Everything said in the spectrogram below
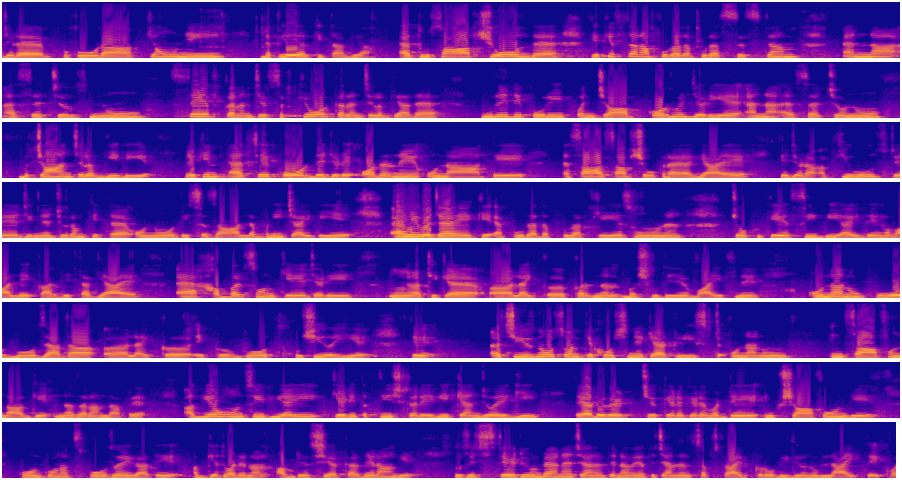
ਜਿਹੜਾ ਪਕੌੜਾ ਕਿਉਂ ਨਹੀਂ ਡਿਕਲੇਅਰ ਕੀਤਾ ਗਿਆ? ਇਹ ਤੋਂ ਸਾਫ਼ ਸ਼ੋ ਹੁੰਦਾ ਹੈ ਕਿ ਕਿਸ ਤਰ੍ਹਾਂ ਪੂਰਾ ਦਾ ਪੂਰਾ ਸਿਸਟਮ ਇਹਨਾਂ ਐਸਐਚਓਸ ਨੂੰ ਸੇਫ ਕਰਨ 'ਚ ਸਿਕਿਉਰ ਕਰਨ 'ਚ ਲੱਗਿਆ ਦਾ ਹੈ। ਪੂਰੀ ਦੀ ਪੂਰੀ ਪੰਜਾਬ ਗੌਰਮੈਂਟ ਜਿਹੜੀ ਹੈ ਇਹਨਾਂ ਐਸਐਚਓ ਨੂੰ ਬਚਾਉਣ 'ਚ ਲੱਗੀ ਦੀ ਹੈ। ਲੇਕਿਨ ਇੱਥੇ ਕੋਰਟ ਦੇ ਜਿਹੜੇ ਆਰਡਰ ਨੇ, ਉਹਨਾਂ ਤੇ ਸਾਫ਼ ਸਾਫ਼ ਸ਼ੋ ਕਰਾਇਆ ਗਿਆ ਹੈ ਕਿ ਜਿਹੜਾ ਅਕਿਊਜ਼ਡ ਹੈ, ਜਿਹਨੇ ਜੁਰਮ ਕੀਤਾ ਉਹਨੂੰ ਉਹਦੀ ਸਜ਼ਾ ਲੱਭਣੀ ਚਾਹੀਦੀ ਹੈ। ਇਹੀ ਵਜ੍ਹਾ ਹੈ ਕਿ ਇਹ ਪੂਰਾ ਦਾ ਪੂਰਾ ਕੇਸ ਹੁਣ ਚੁੱਕ ਕੇ ਸੀਬੀਆਈ ਦੇ ਹਵਾਲੇ ਕਰ ਦਿੱਤਾ ਗਿਆ ਹੈ। ਇਹ ਖਬਰ ਸੁਣ ਕੇ ਜਿਹੜੇ ਠੀਕ ਹੈ ਲਾਈਕ ਕਰਨਲ ਬਸ਼ੂ ਦੀ ਵਾਈਫ ਨੇ, ਉਹਨਾਂ ਨੂੰ ਬਹੁਤ ਬਹੁਤ ਜ਼ਿਆਦਾ ਲਾਈਕ ਇੱਕ ਬਹੁਤ ਖੁਸ਼ੀ ਹੋਈ ਹੈ ਤੇ ਇਸ ਚੀਜ਼ ਨੂੰ ਸੁਣ ਕੇ ਖੁਸ਼ ਨੇ ਕਿ ਐਟਲੀਸਟ ਉਹਨਾਂ ਨੂੰ ਇਨਸਾਫ ਹੁੰਦਾ, ਅੱਗੇ ਨਜ਼ਰ ਆਉਂਦਾ ਪਿਆ ਅੱਗੇ ਹੁਣ ਸੀਬੀਆਈ ਕਿਹੜੀ ਤਫਤੀਸ਼ ਕਰੇਗੀ ਕਿੰਜ ਹੋਏਗੀ ਤੇ ਇਹਦੇ ਵਿੱਚ ਕਿਹੜੇ ਕਿਹੜੇ ਵੱਡੇ ਇਨਕਸ਼ਾਫ ਹੋਣਗੇ ਕੌਣ ਕੌਣ ਐਕਸਪੋਜ਼ ਹੋਏਗਾ ਤੇ ਅੱਗੇ ਤੁਹਾਡੇ ਨਾਲ ਅਪਡੇਟਸ ਸ਼ੇਅਰ ਕਰਦੇ ਰਹਾਂਗੇ। ਤੁਸੀਂ ਸਟੇ ਟਿਊਨ ਰਹਿਣਾ ਚੈਨਲ ਤੇ, ਨਵੇਂ ਹੋ ਤੇ ਚੈਨਲ ਸਬਸਕ੍ਰਾਈਬ ਕਰੋ ਵੀਡੀਓ ਨੂੰ ਲਾਈਕ ਤੇ ਇੱਕ ਵਾਰੀ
